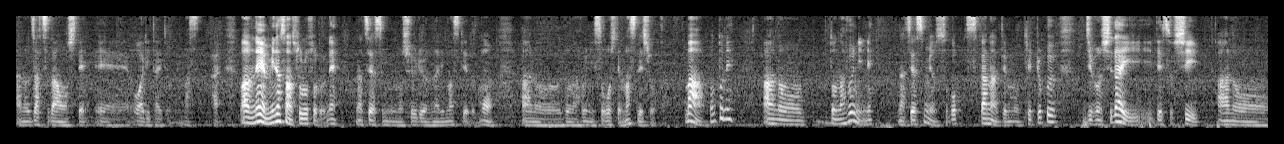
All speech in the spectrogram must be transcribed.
あの雑談をして、えー、終わりたいと思います。はい、まあね皆さんそろそろね夏休みも終了になりますけれどもあのどんな風に過ごしてますでしょうか。まあ本当ねあのどんな風にね夏休みを過ごすかなんてもう結局自分次第ですしあの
